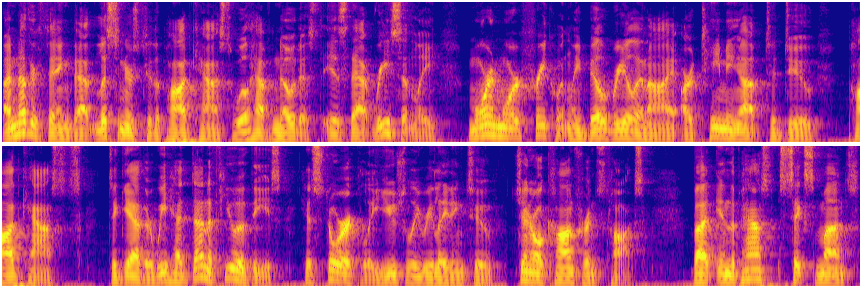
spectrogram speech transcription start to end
Another thing that listeners to the podcast will have noticed is that recently, more and more frequently, Bill Reel and I are teaming up to do podcasts together. We had done a few of these historically, usually relating to general conference talks. But in the past six months,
